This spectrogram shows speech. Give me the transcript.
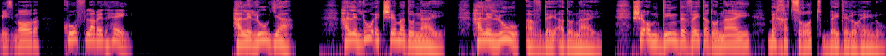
מזמור קל"ה הללויה, הללו את שם אדוני, הללו עבדי אדוני, שעומדים בבית אדוני בחצרות בית אלוהינו.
